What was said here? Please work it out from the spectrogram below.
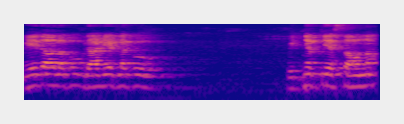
మేధావులకు గ్రాడ్యుయేట్లకు విజ్ఞప్తి చేస్తూ ఉన్నాం.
